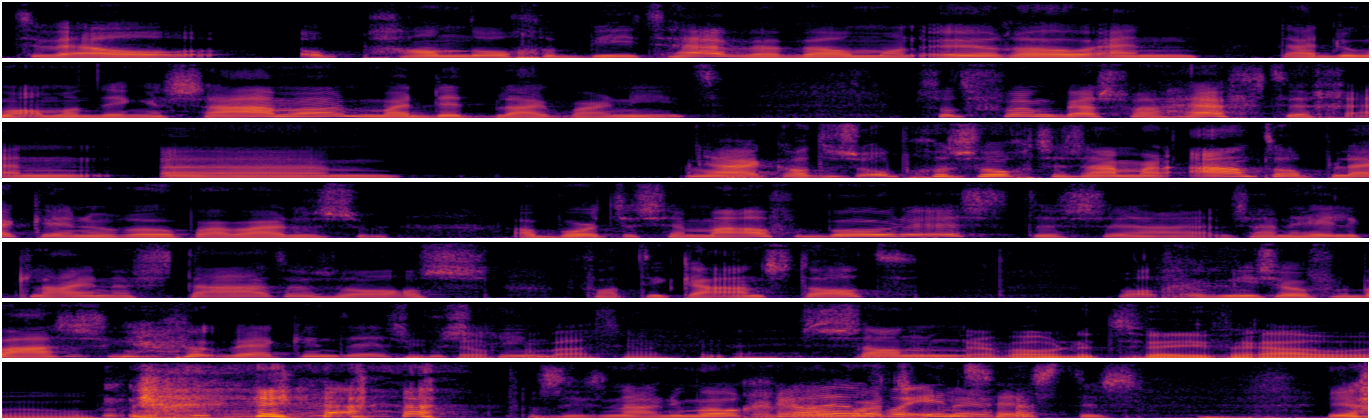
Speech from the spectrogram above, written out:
Terwijl op handelgebied hebben we wel een euro en daar doen we allemaal dingen samen, maar dit blijkbaar niet. Dus dat vond ik best wel heftig. En um, ja, ik had dus opgezocht, er zijn maar een aantal plekken in Europa waar dus abortus helemaal verboden is. Dus uh, er zijn hele kleine staten, zoals Vaticaanstad. Wat ook niet zo verbazingwekkend is Niet zo misschien. verbazingwekkend, nee. San... Daar wonen twee vrouwen. Of... ja, precies. Nou, die mogen geen heel veel abortus plegen. incest, dus. Ja,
